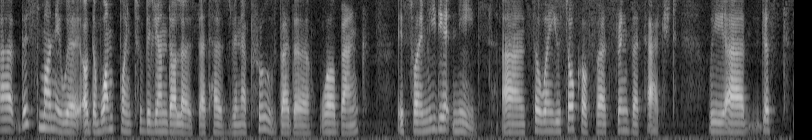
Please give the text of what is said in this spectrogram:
Uh, this money, or the $1.2 billion that has been approved by the World Bank, is for immediate needs. Uh, so when you talk of uh, strings attached, we are just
